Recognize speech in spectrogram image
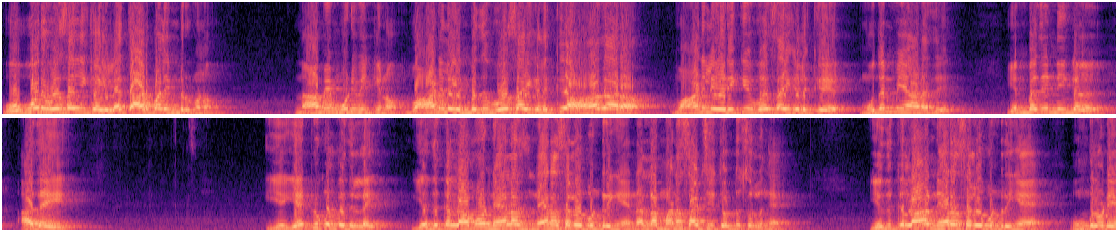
ஒவ்வொரு விவசாயி கையில தார்பாலின் இருக்கணும் நாமே மூடி வைக்கணும். வானிலை என்பது விவசாயிகளுக்கு ஆதாரம். வானிலை அறிக்கை விவசாயிகளுக்கு முதன்மையானது என்பது நீங்கள் அதை ஏ- ஏற்றுக்கொள்வதில்லை. எதுக்கெல்லாமோ நேரம் நேரம் செலவு பண்ணுறீங்க நல்ல மனசாட்சியை தொட்டு சொல்லுங்கள் எதுக்கெல்லாம் நேரம் செலவு பண்ணுறீங்க உங்களுடைய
